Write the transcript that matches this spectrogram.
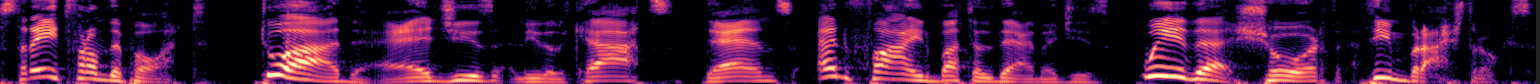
straight from the pot to add edges, little cuts, dents and fine battle damages with short, thin brushstrokes.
